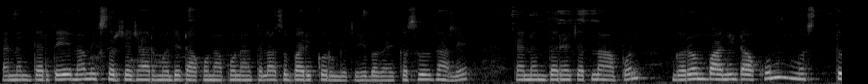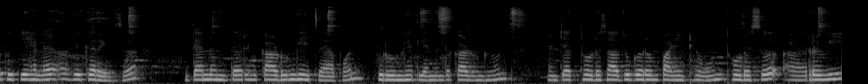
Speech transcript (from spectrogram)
त्यानंतर ते ना मिक्सरच्या झारमध्ये टाकून आपण त्याला असं बारीक करून घ्यायचं. हे बघा हे कसं झालं आहे त्यानंतर ह्याच्यातनं आपण गरम पाणी टाकून मस्तपैकी ह्याला हे करायचं. त्यानंतर हे काढून घ्यायचं आहे आपण. फिरून घेतल्यानंतर काढून घेऊन यांच्यात थोडंसं अजून गरम पाणी ठेवून थोडंसं रवी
